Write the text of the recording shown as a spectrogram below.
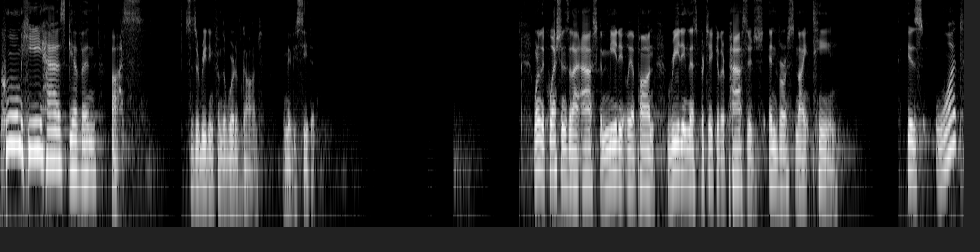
whom he has given us. This is a reading from the Word of God. You may be seated. One of the questions that I asked immediately upon reading this particular passage in verse 19 is what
